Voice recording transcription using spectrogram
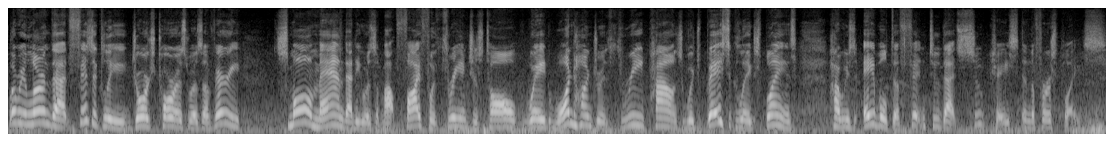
Well, we learned that physically George Torres was a very small man that he was about five foot three inches tall, weighed 103 pounds, which basically explains how he's able to fit into that suitcase in the first place.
